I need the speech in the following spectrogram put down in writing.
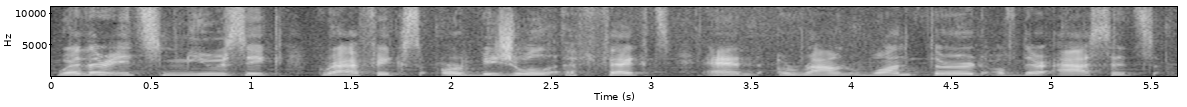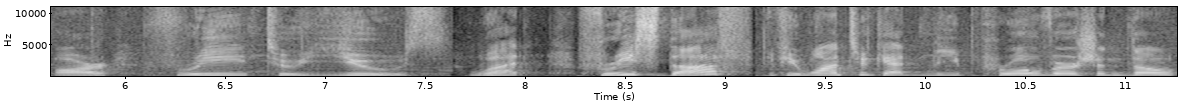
whether it's music, graphics, or visual effects, and around one third of their assets are free to use. What? Free stuff? If you want to get the pro version though,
